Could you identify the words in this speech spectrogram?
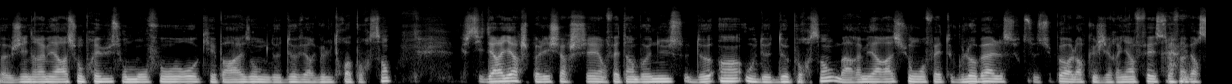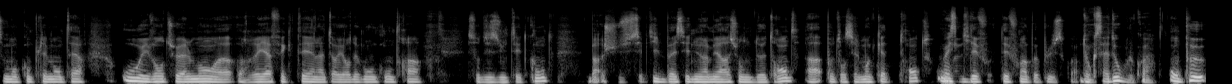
euh, j'ai une rémunération prévue sur mon fonds euro qui est par exemple de 2,3%, si derrière, je peux aller chercher en fait un bonus de 1 ou de 2%, ma rémunération en fait globale sur ce support, alors que j'ai rien fait sauf un versement complémentaire ou éventuellement euh, réaffecté à l'intérieur de mon contrat sur des unités de compte, ben, je suis susceptible de passer d'une rémunération de 2,30 à potentiellement 4,30 ou des, fois, des, fois, un peu plus. Quoi. Donc ça double, quoi. On peut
